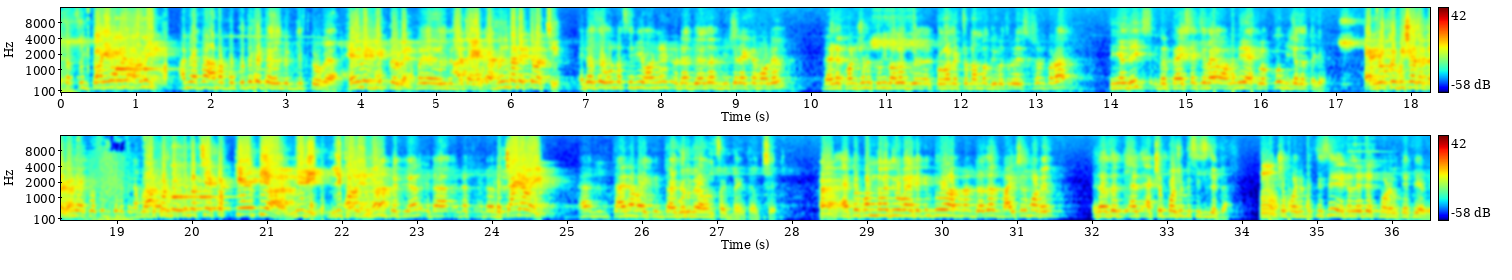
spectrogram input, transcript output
আমি আপনার আমার পক্ষ থেকে একটা হেলমেট গিফট করব। হেলমেট গিফট করবেন? আচ্ছা একটা হুন্ডা দেখতে পাচ্ছি। এটা হচ্ছে হোন্ডা সিবি হর্নেট ওটা দুই হাজার বিশের একটা মডেল গাড়িটার কন্ডিশন খুবই ভালো দু- খুলনা মেট্রো নাম্বার দুই বছর রেজিস্ট্রেশন করা। সিঙ্গেল ডিস্ক এটার প্রাইস থাকছে ভাই অনলি এক লক্ষ বিশ হাজার টাকা। এক লক্ষ বিশ হাজার টাকা? এক লক্ষ বিশ হাজার টাকা। তারপর দেখতে পাচ্ছি একটা কেপিআর নেভি লিফানের না? কেপিআর এটা এটা এটা চায়না বাইক হ্যাঁ, চায়না বাইক কিন্তু গরিবের আওয়ান ফাইভ ভাই এটা হচ্ছে। হ্যাঁ। এত কম দামে দিব ভাই এটা কিন্তু আপনার দুই হাজার বাইশের মডেল এটা হচ্ছে একশো পঁয়ষট্টি সিসি যেটা। একশো পঁয়ষট্টি সিসি এটা লেটেস্ট মডেল কেপিআর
